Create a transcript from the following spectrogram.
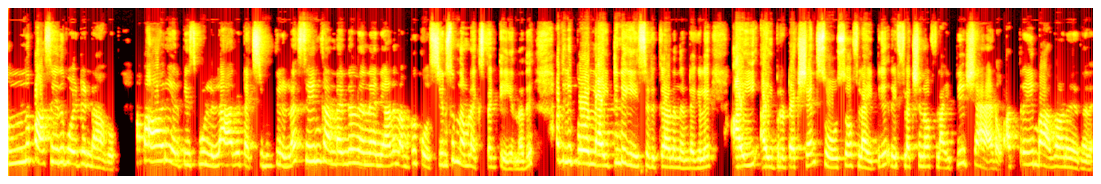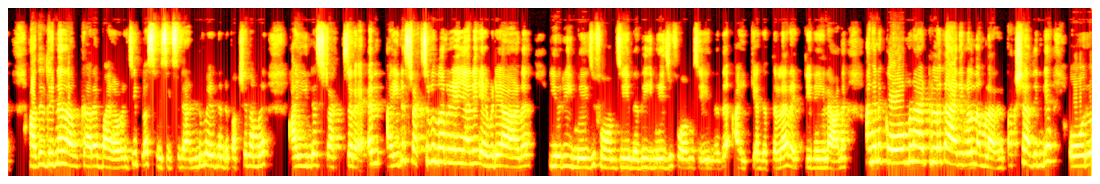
ഒന്ന് പാസ് ചെയ്ത് പോയിട്ടുണ്ടാകും. അപ്പൊ ആ ഒരു എൽ പി സ്കൂളിലുള്ള ആ ഒരു ടെക്സ്റ്റ് ബുക്കിലുള്ള സെയിം കണ്ടന്റിൽ നിന്ന് തന്നെയാണ് നമുക്ക് ക്വസ്റ്റ്യൻസും നമ്മൾ എക്സ്പെക്ട് ചെയ്യുന്നത്. അതിലിപ്പോ ലൈറ്റിന്റെ കേസ് എടുക്കുകയാണെന്നുണ്ടെങ്കിൽ eye eye protection source of light reflection of light shadow അത്രയും ഭാഗമാണ് വരുന്നത്. അതിൽ തന്നെ നമുക്കറിയാം ബയോളജി പ്ലസ് ഫിസിക്സ് രണ്ടും വരുന്നുണ്ട്. പക്ഷെ നമ്മൾ ഐന്റെ സ്ട്രക്ചർ ഐന്റെ സ്ട്രക്ചർ എന്ന് പറഞ്ഞു കഴിഞ്ഞാൽ എവിടെയാണ് ഈ ഒരു ഇമേജ് ഫോം ചെയ്യുന്നത്? ഇമേജ് ഫോം ചെയ്യുന്നത് ഐക്കകത്തുള്ള റെറ്റിനയിലാണ് അങ്ങനെ കോമൺ ആയിട്ടുള്ള കാര്യങ്ങൾ നമ്മൾ അറിയണം. പക്ഷെ അതിന്റെ ഓരോ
